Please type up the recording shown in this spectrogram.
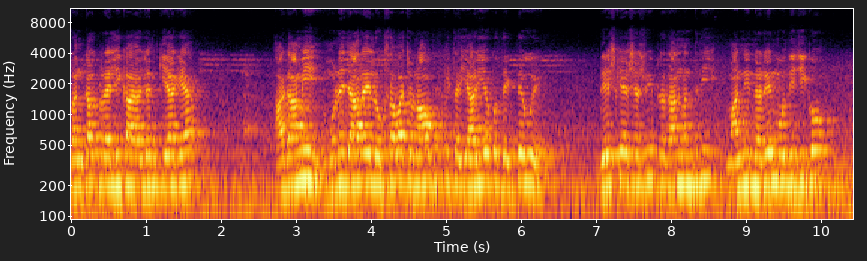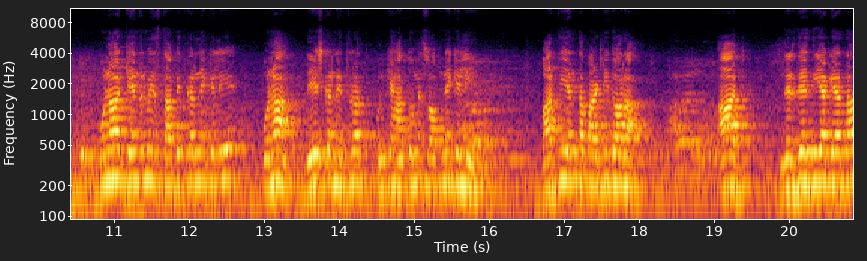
संकल्प रैली का आयोजन किया गया। आगामी होने जा रहे लोकसभा चुनाव की तैयारियों को देखते हुए देश के यशस्वी प्रधानमंत्री माननीय नरेंद्र मोदी जी को पुनः केंद्र में स्थापित करने के लिए, पुनः देश का नेतृत्व उनके हाथों में सौंपने के लिए भारतीय जनता पार्टी द्वारा आज निर्देश दिया गया था।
